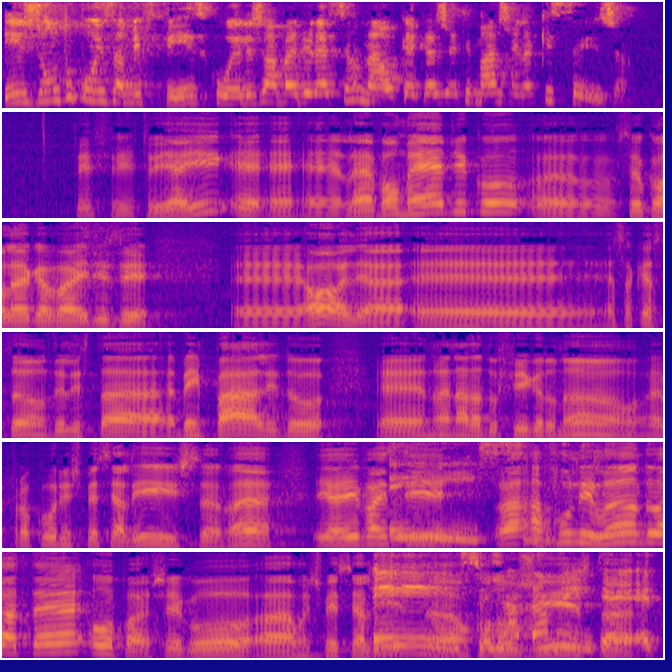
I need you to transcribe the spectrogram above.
E junto com o exame físico, ele já vai direcionar o que é que a gente imagina que seja. Perfeito. E aí, é, é, é, leva ao médico, o seu colega vai dizer, é, olha, é, essa questão dele estar bem pálido, é, não é nada do fígado não, procure um especialista, não é? E aí vai Isso. se afunilando até, opa, chegou a um especialista, Isso, oncologista...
